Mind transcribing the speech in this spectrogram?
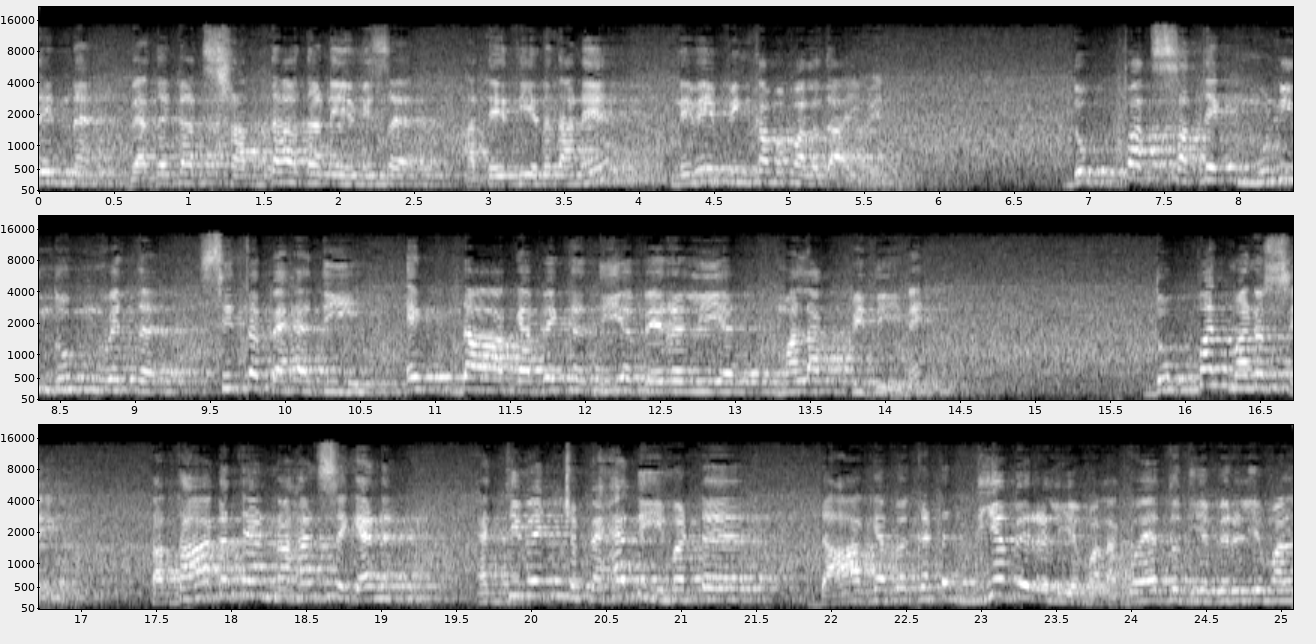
දෙන්න වැදගත් ශ්‍රද්ධා ධනය මිස අතේ තියෙන ධනය නෙමෙයි පින්කම ඵලදායි වෙන්නේ. දුප්පත් සතෙක් මුනිඳුන් වෙත සිත පැහැදී එක්දා ගැබෙක දිය බෙරළිය මලක් පිදී නේ දුප්පත් මිනිස්සේ තථාගතයන් වහන්සේ ගැන ඇතිවෙච්ච පැහැදීමට දාගැබකට දිය බෙරළිය මලක්. ඔය ඇත්ත දිය බෙරළිය මල්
